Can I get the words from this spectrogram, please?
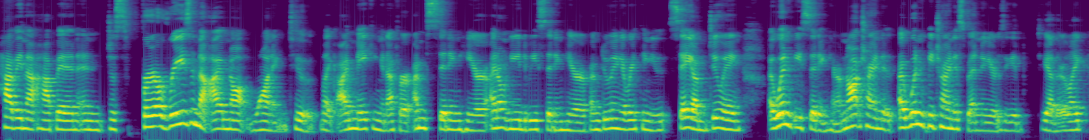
having that happen and just for a reason that I'm not wanting to. Like I'm making an effort. I'm sitting here. I don't need to be sitting here. If I'm doing everything you say I'm doing, I wouldn't be sitting here. I'm not trying to I wouldn't be trying to spend New Year's Eve together. Like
